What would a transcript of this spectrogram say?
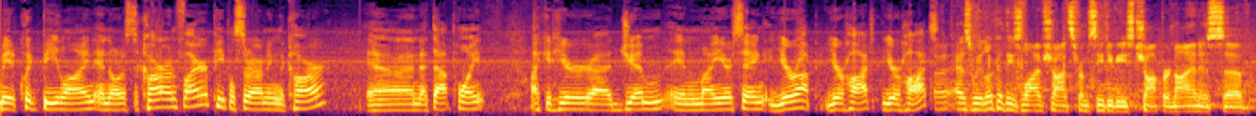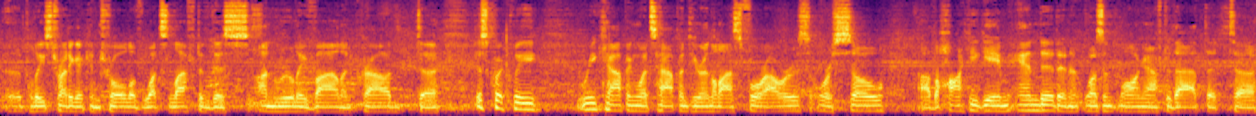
made a quick beeline and noticed a car on fire, people surrounding the car. And at that point, I could hear uh, Jim in my ear saying, You're up, you're hot, you're hot. Uh, as we look at these live shots from CTV's Chopper 9, as uh, police try to get control of what's left of this unruly, violent crowd, uh, just quickly recapping what's happened here in the last four hours or so. Uh, the hockey game ended, and it wasn't long after that that uh,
